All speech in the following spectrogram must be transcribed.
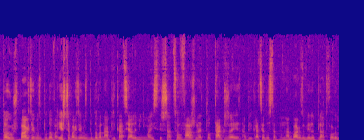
to już bardziej rozbudowana, jeszcze bardziej rozbudowana aplikacja, ale minimalistyczna. Co ważne, to także jest aplikacja dostępna na bardzo wiele platform.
